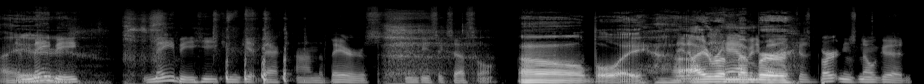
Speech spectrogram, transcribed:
I, and maybe, maybe he can get back on the Bears and be successful. Oh boy, I remember. because Burton's no good.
